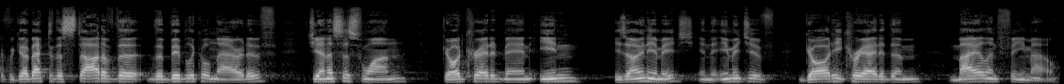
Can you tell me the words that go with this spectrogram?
If we go back to the start of the, the biblical narrative, Genesis 1, God created man in his own image. In the image of God, he created them, male and female.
